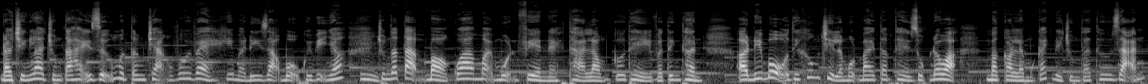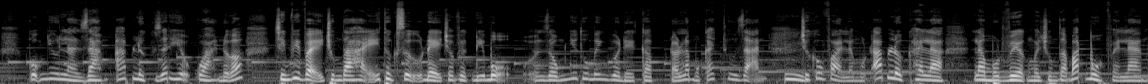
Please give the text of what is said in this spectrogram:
đó chính là chúng ta hãy giữ một tâm trạng vui vẻ khi mà đi dạo bộ quý vị nhé. Ừ. Chúng ta tạm bỏ qua mọi muộn phiền này, thả lỏng cơ thể và tinh thần. À, đi bộ thì không chỉ là một bài tập thể dục đâu ạ, mà còn là một cách để chúng ta thư giãn cũng như là giảm áp lực rất hiệu quả nữa. Chính vì vậy chúng ta hãy thực sự để cho việc đi bộ giống như Thu Minh vừa đề cập đó là một cách thư giãn ừ. chứ không phải là một áp lực hay là là một việc mà chúng ta bắt buộc phải làm.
